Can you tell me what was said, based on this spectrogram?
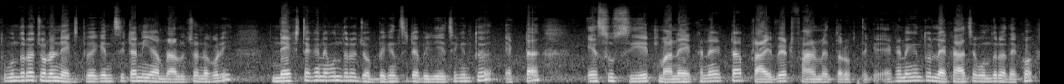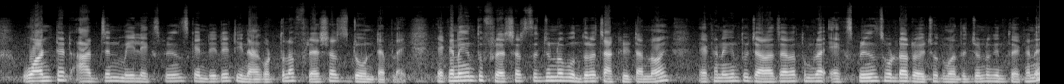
তো বন্ধুরা, চলো নেক্সট ভ্যাকেন্সিটা নিয়ে আমরা আলোচনা করি। নেক্সট এখানে বন্ধুরা জব ভ্যাকেন্সিটা বেরিয়েছে কিন্তু একটা অ্যাসোসিয়েট মানে এখানে একটা প্রাইভেট ফার্মের তরফ থেকে। এখানে কিন্তু লেখা আছে, বন্ধুরা দেখো wanted urgent male experience candidate in Agartala freshers don't apply এখানে কিন্তু ফ্রেশার্সের জন্য বন্ধুরা চাকরিটা নয়। এখানে কিন্তু যারা যারা তোমরা এক্সপিরিয়েন্স হোল্ডার রয়েছো, তোমাদের জন্য কিন্তু এখানে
